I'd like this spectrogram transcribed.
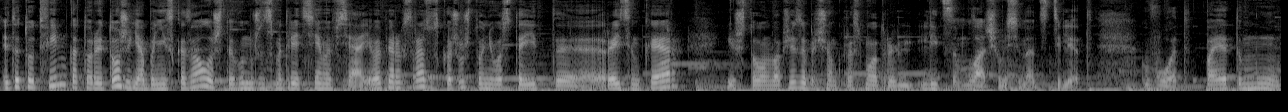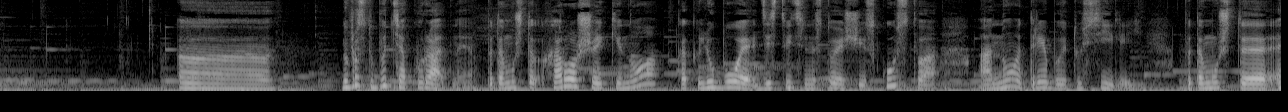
это тот фильм, который тоже я бы не сказала, что его нужно смотреть всем и вся. Я, во-первых, сразу скажу, что у него стоит э, рейтинг R, и что он вообще запрещен к просмотру ли- лицам младше 18 лет. Вот. Поэтому... э, ну, просто будьте аккуратны, потому что хорошее кино, как любое действительно стоящее искусство, оно требует усилий. Потому что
